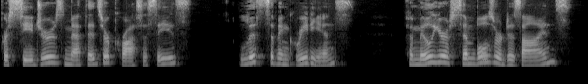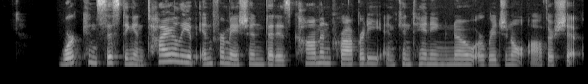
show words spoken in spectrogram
procedures, methods, or processes, lists of ingredients, familiar symbols or designs, work consisting entirely of information that is common property and containing no original authorship.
